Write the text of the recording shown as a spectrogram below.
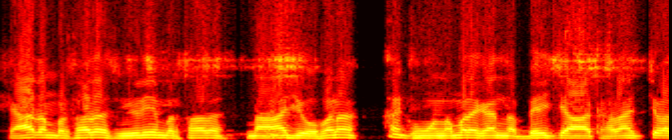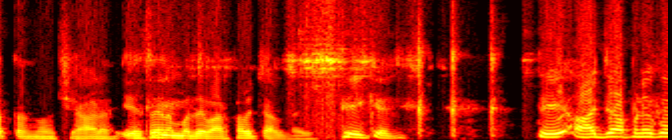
ਸ਼ਹਿਰ ਅੰਮ੍ਰਿਤਸਰ ਸਵੀੜੀ ਅੰਮ੍ਰਿਤਸਰ ਨਾਂ ਜੋਬਨ। ਫੋਨ ਨੰਬਰ ਹੈਗਾ 904187496 ਇਸੇ ਨੰਬਰ ਦੇ WhatsApp ਚੱਲਦਾ ਜੀ। ਠੀਕ ਹੈ ਜੀ। ਤੇ ਅੱਜ ਆਪਣੇ ਕੋ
